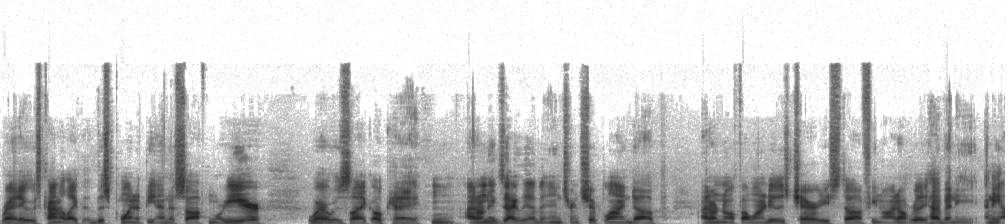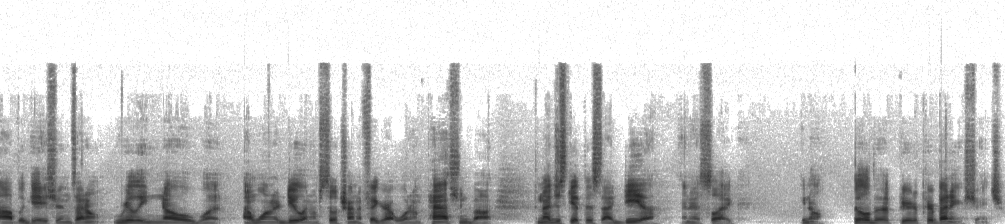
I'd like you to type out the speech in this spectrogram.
Right? It was kind of like at this point at the end of sophomore year, where it was like, okay, hmm, I don't exactly have an internship lined up. I don't know if I want to do this charity stuff. You know, I don't really have any any obligations. I don't really know what I want to do, and I'm still trying to figure out what I'm passionate about. And I just get this idea, and it's like, you know, build a peer-to-peer betting exchange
